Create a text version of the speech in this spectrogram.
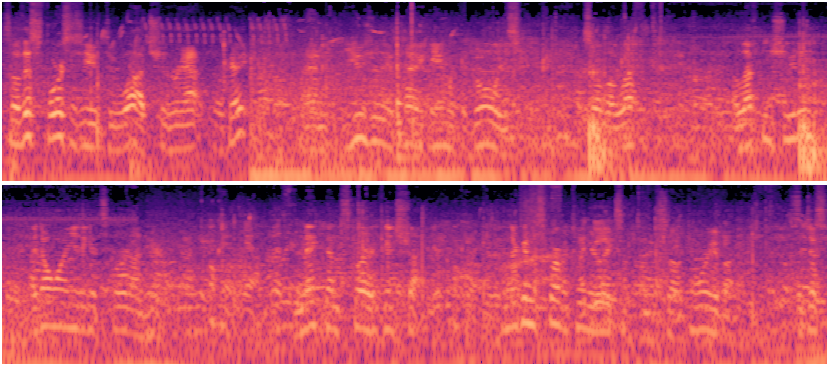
So this forces you to watch and react, okay? And usually I play a game with the goalies. So the left, a lefty shooting, I don't want you to get scored on here. Okay, yeah. Make them score a good shot. Okay. And they're going to score between your legs sometimes, so don't worry about it. So just,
